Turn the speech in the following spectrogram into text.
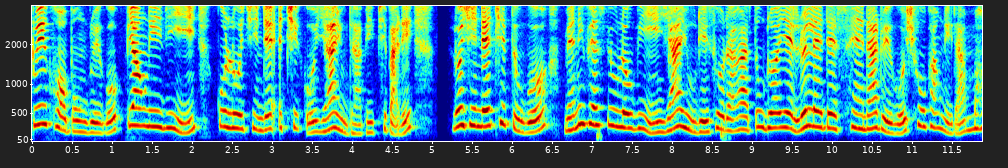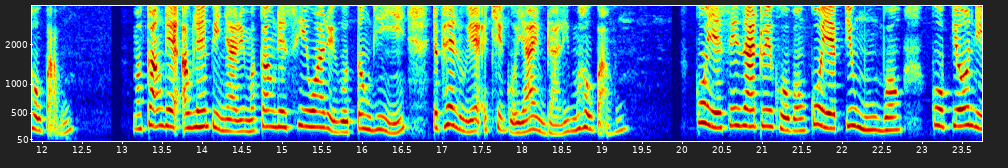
တွေးခေါ်ပုံတွေကို ပြောင်းလဲပြီးရင်ကိုလိုချင်တဲ့အချစ်ကိုရယူတာပဲဖြစ်ပါတယ် လိုချင်တဲ့ချစ်သူကို manifest ပြုလုပ်ပြီးရင်ရယူတယ်ဆိုတာကသူတို့ရဲ့လွတ်လပ်တဲ့ဆန္ဒတွေကိုရှိုးဖောက်နေတာမဟုတ်ပါဘူးမကောင်းတဲ့အောက်လန်းပညာတွေမကောင်းတဲ့ဆေးဝါးတွေကိုတုံ့ပြီးရင်တစ်ဖက်လူရဲ့အချစ်ကိုရယူတာလေးမဟုတ်ပါဘူးကိုယ့်ရဲ့စဉ်းစားတွေးခေါ်ပုံကိုယ့်ရဲ့ပြုမှုပုံ ကိုပြောနေ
